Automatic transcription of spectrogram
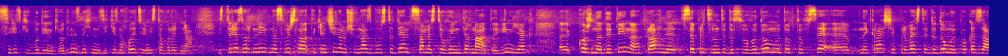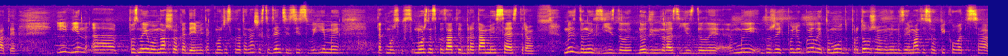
сирітських будинки. Один із них, який знаходиться в місті Городня. Історія з Городні в нас вийшла таким чином, що в нас був студент саме з цього інтернату. Він, як е, кожна дитина, прагне все притягнути до свого дому, тобто все найкраще привезти додому і показати. І він познайомив нашу академію, так можна сказати, наших студентів зі своїми, так мож- можна сказати, братами і сестрами. Ми до них з'їздили, не один раз їздили. Ми дуже їх полюбили, тому продовжуємо ними займатися, опікуватися.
